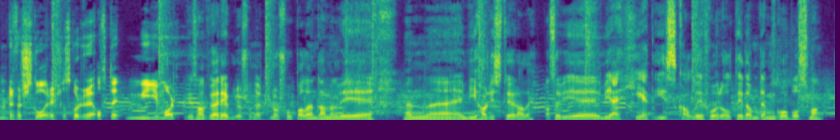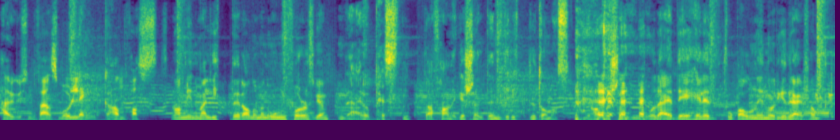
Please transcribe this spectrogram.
når dere først skårer, så skårer dere ofte mye mål. Ikke sånn at vi har revolusjonert norsk fotball ennå, men, vi, men uh, vi har lyst til å gjøre det. Altså, vi, vi er helt iskalde i forhold til om dem går Bosman. Haugesund-fans må lenke han fast. Han minner meg litt om en ung Forest Gump. Det er jo pesten. Du har faen ikke skjønt en dritt du, Thomas. Du har ikke skjønt noe. Det er det hele fotballen i Norge dreier seg om.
